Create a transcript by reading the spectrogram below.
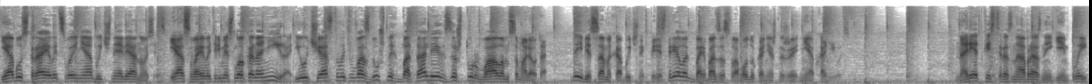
И обустраивать свой необычный авианосец, и осваивать ремесло канонира, и участвовать в воздушных баталиях за штурвалом самолета. Да и без самых обычных перестрелок борьба за свободу, конечно же, не обходилась. На редкость разнообразный геймплей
